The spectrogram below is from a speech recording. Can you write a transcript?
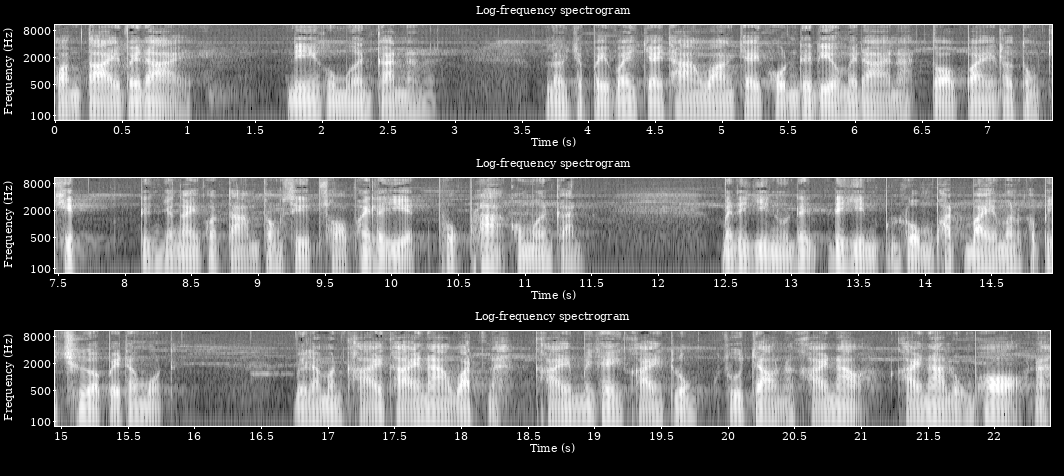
ความตายไว้ได้ นี้ก็เหมือนกันนะเราจะไปไว้ใจทางวางใจคนเดียวไม่ได้นะต่อไปเราต้องคิด ถึงยังไงก็ตามต้องสืบสอบให้ละเอียดพวกพระก็เหมือนกัน ไม่ได้ยินได้ได้ยินลมพัดใบมันก็ไปเชื่อไปทั้งหมด เวลามันขายขายหน้าวัดนะขายไม่ใช่ขายหลวงสู่เจ้านะขายหน้า ขายหน้าหลวงพ่อนะ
